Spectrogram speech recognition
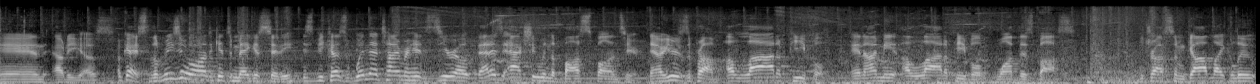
and out he goes. Okay, so the reason we wanted to get to Mega City is because when that timer hits zero, that is actually when the boss spawns here. Now, here's the problem. A lot of people, and I mean a lot of people, want this boss. He drops some godlike loot.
